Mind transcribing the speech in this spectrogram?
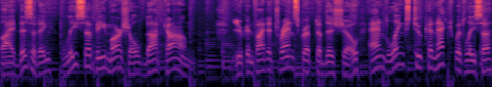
by visiting lisabmarshall.com. You can find a transcript of this show and links to connect with Lisa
